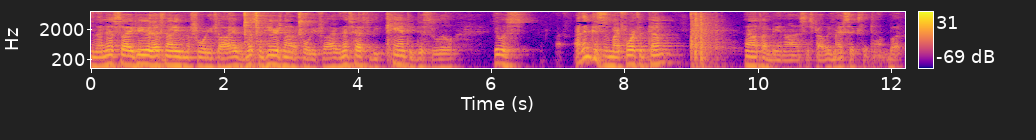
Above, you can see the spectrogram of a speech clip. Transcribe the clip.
And then this side here, that's not even a 45. And this one here is not a 45. And this has to be canted just a little. It was, I think this is my fourth attempt. Now, if I'm being honest, it's probably my sixth attempt. But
